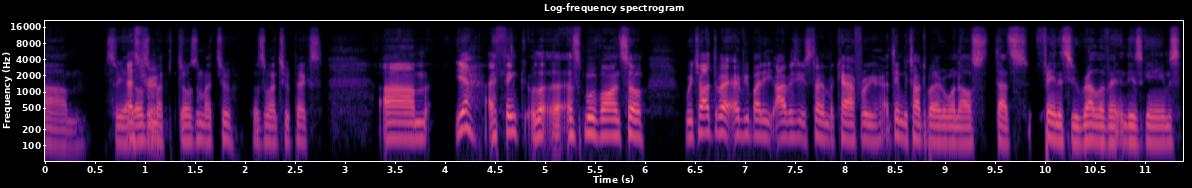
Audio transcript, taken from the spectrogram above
Um, so yeah, That's those are my those are my two those are my two picks. Um, yeah, I think l- let's move on. So we talked about everybody. Obviously, starting McCaffrey. I think we talked about everyone else that's fantasy relevant in these games.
